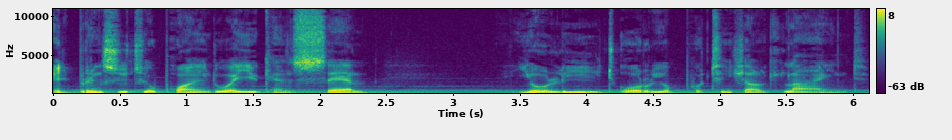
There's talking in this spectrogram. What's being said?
it brings you to a point where you can sell your lead or your potential client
